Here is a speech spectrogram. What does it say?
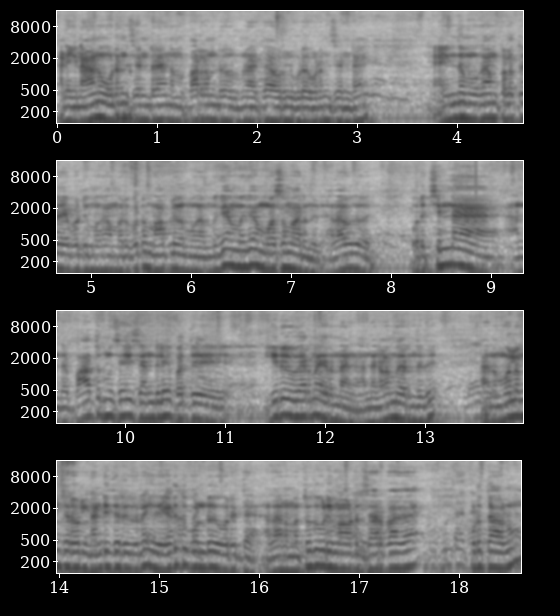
அன்றைக்கி நானும் உடன் சென்றேன். நம்ம பாராளுமன்ற உறுப்பினருக்கு அவர்கள் கூட உடன் சென்றேன். இந்த முகாம் குளத்துவைப்பட்டி முகாம் இருக்கட்டும் மாப்பிள்ளையூர் முகாம் மிக மிக மோசமாக இருந்தது. அதாவது ஒரு சின்ன அந்த பாத்ரூம் சைஸ் சந்திலே பத்து இரு பேர்னா இருந்தாங்க. அந்த நிலைமை இருந்தது. அந்த முதலமைச்சர் அவர்கள் நன்றி தெரிவிக்கிறேன் இதை எடுத்துக்கொண்டு உரைத்தேன். அதான் நம்ம தூத்துக்குடி மாவட்டம் சார்பாக கொடுத்தாலும்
